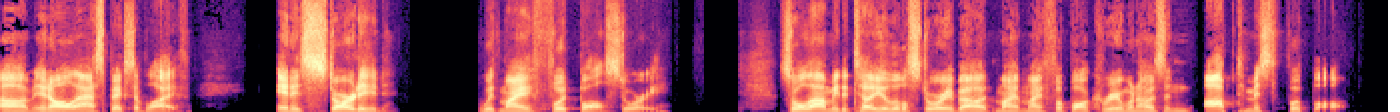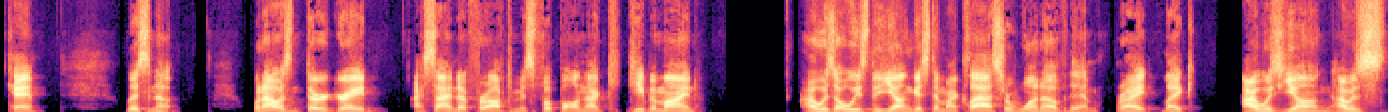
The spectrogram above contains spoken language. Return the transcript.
um, in all aspects of life. And it started with my football story. So allow me to tell you a little story about my, my football career when I was in Optimist football. Okay. Listen up. When I was in third grade, I signed up for Optimist football. Now keep in mind, I was always the youngest in my class or one of them, right? Like I was young. I was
